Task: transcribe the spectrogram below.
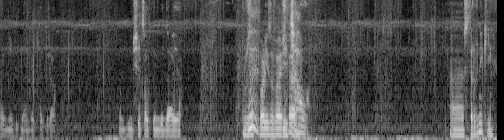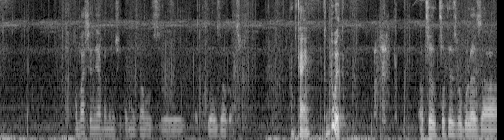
ładnie wygląda ta gra. No, mi się całkiem wydaje. Może zaktualizowałeś Nie te działa. e, sterowniki. A właśnie nie, będę musiał pewnie znowu z, y, aktualizować. Okej, to do it. A co, co to jest w ogóle za...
